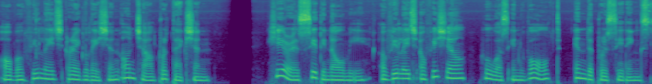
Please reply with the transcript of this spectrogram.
of a village regulation on child protection. Here is Siti Naomi, a village official who was involved in the proceedings.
